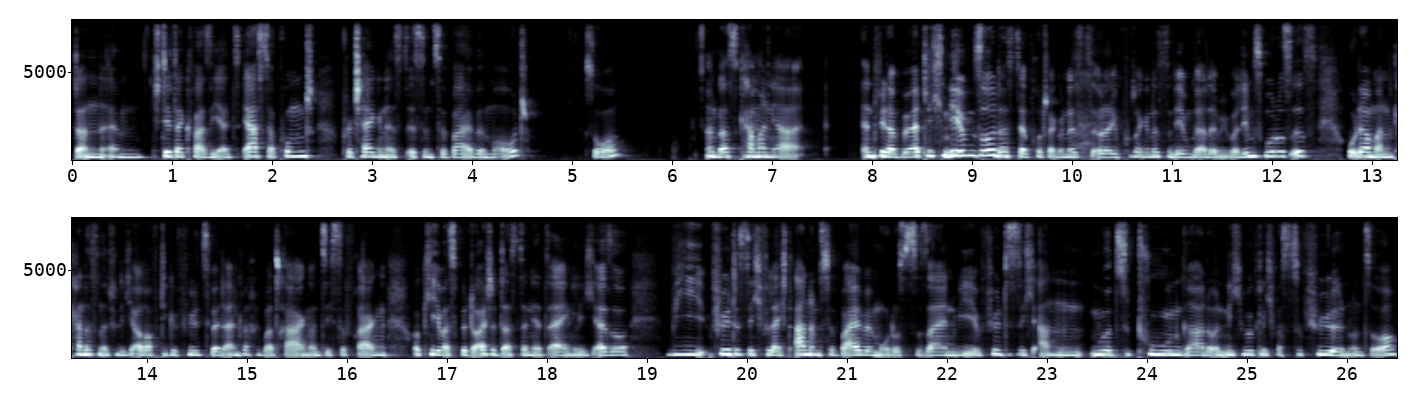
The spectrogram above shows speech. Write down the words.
dann ähm, steht da quasi als erster Punkt, Protagonist is in Survival Mode. So. Und das kann man ja entweder wörtlich nehmen, so, dass der Protagonist oder die Protagonistin eben gerade im Überlebensmodus ist, oder man kann es natürlich auch auf die Gefühlswelt einfach übertragen und sich so fragen, okay, was bedeutet das denn jetzt eigentlich? Also, wie fühlt es sich vielleicht an, im Survival-Modus zu sein? Wie fühlt es sich an, nur zu tun gerade und nicht wirklich was zu fühlen und so?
